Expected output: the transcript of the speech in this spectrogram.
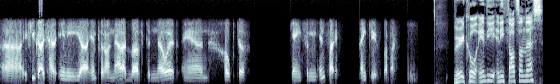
uh, if you guys have any uh, input on that, I'd love to know it and hope to gain some insight. Thank you. Bye bye. Very cool. Andy, any thoughts on this?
